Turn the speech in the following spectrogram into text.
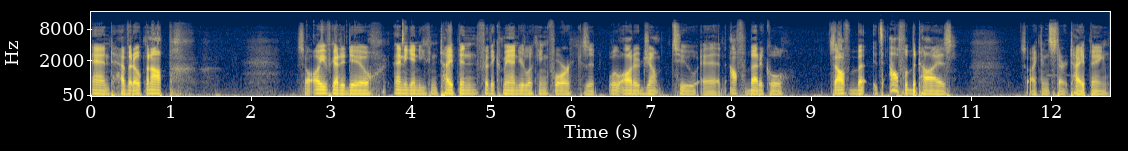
and have it open up. So all you've got to do, and again, you can type in for the command you're looking for because it will auto jump to an alphabetical. It's alphabet. It's alphabetized, so I can start typing,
